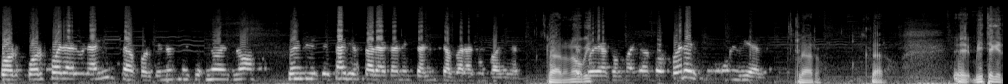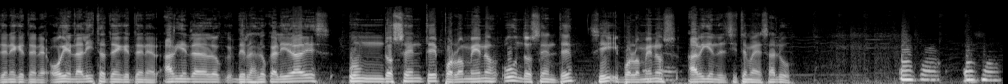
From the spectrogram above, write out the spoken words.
por, por fuera de una lista, porque no es, nece- no, es- no, no es necesario estar acá en esta lista para acompañar. Claro, no, Se puede acompañar por fuera y muy bien. Claro, claro. Eh, Viste que tenés que tener, hoy en la lista tenés que tener alguien de, la lo- de las localidades, un docente, por lo menos, un docente, ¿sí? Y por lo menos alguien del sistema de salud. Ujú, ujú.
